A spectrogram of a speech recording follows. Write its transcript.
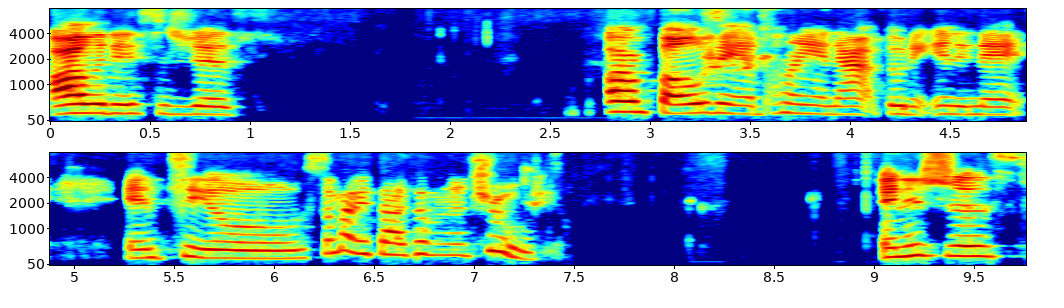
All of this is just unfolding and playing out through the internet until somebody starts telling the truth. And it's just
